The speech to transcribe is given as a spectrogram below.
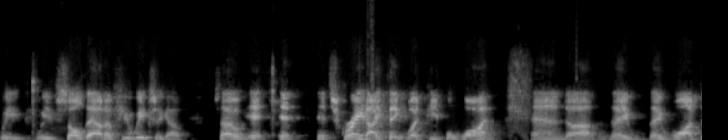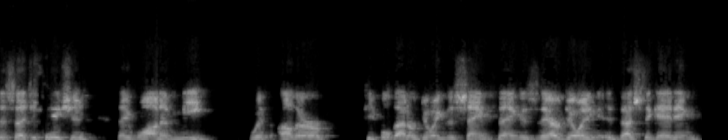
We we've sold out a few weeks ago. So it it it's great. I think what people want, and uh, they they want this education. They want to meet with other people that are doing the same thing as they're doing, investigating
